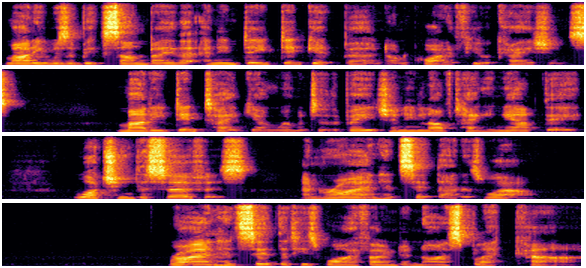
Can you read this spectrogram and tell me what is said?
Marty was a big sunbather and indeed did get burned on quite a few occasions. Marty did take young women to the beach and he loved hanging out there, watching the surfers, and Ryan had said that as well. Ryan had said that his wife owned a nice black car,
